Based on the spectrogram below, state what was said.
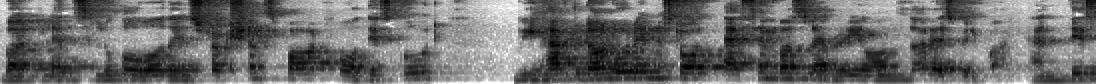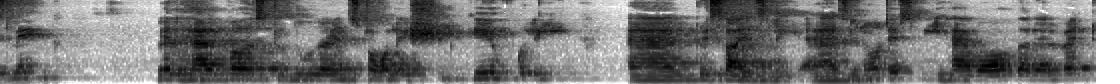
but let's look over the instructions part for this code we have to download and install SMBus library on the Raspberry Pi and this link will help us to do the installation carefully and precisely as you notice we have all the relevant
